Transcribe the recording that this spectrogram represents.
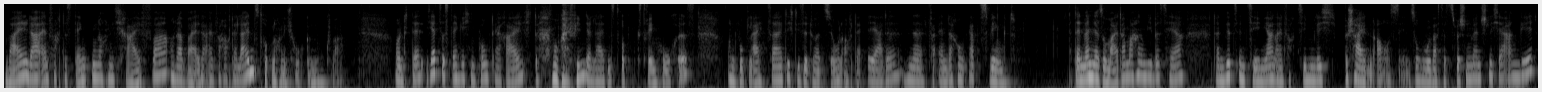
weil da einfach das Denken noch nicht reif war oder weil da einfach auch der Leidensdruck noch nicht hoch genug war. Und jetzt ist, denke ich, ein Punkt erreicht, wo bei vielen der Leidensdruck extrem hoch ist und wo gleichzeitig die Situation auf der Erde eine Veränderung erzwingt. Denn wenn wir so weitermachen wie bisher, dann wird es in zehn Jahren einfach ziemlich bescheiden aussehen, sowohl was das Zwischenmenschliche angeht.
